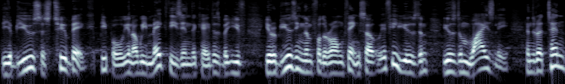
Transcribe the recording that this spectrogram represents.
the abuse is too big. People, you know, we make these indicators, but you've you are abusing them for the wrong thing. So if you use them, use them wisely. And there are 10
